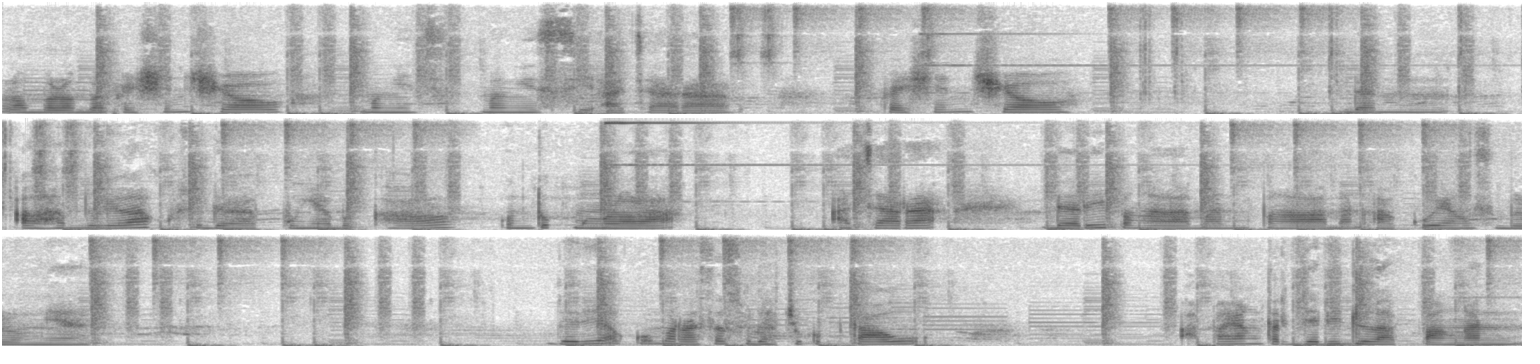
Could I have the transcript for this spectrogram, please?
lomba-lomba fashion show, mengisi, mengisi acara fashion show, dan alhamdulillah aku sudah punya bekal untuk mengelola acara dari pengalaman-pengalaman aku yang sebelumnya. Jadi aku merasa sudah cukup tahu apa yang terjadi di lapangan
